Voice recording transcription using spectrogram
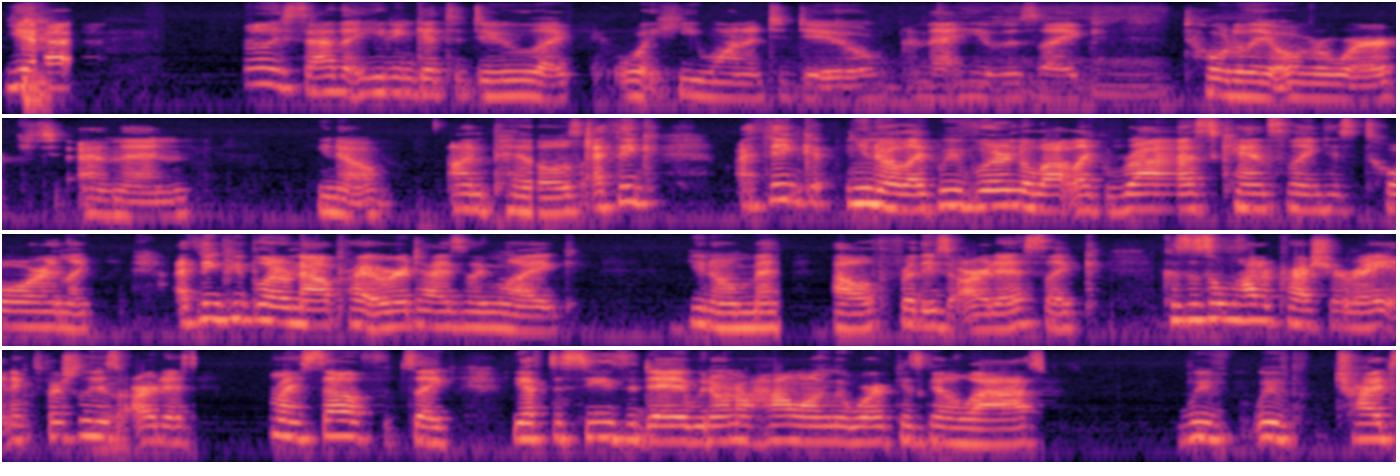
yeah, really sad that he didn't get to do like what he wanted to do, and that he was like totally overworked, and then you know on pills. I think I think you know like we've learned a lot, like Russ canceling his tour, and like I think people are now prioritizing like you know mental health for these artists, like because there's a lot of pressure, right? And especially as artists, myself, it's like you have to seize the day. We don't know how long the work is gonna last we've we've tried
